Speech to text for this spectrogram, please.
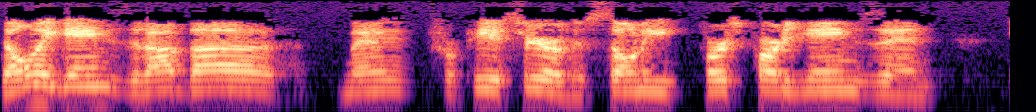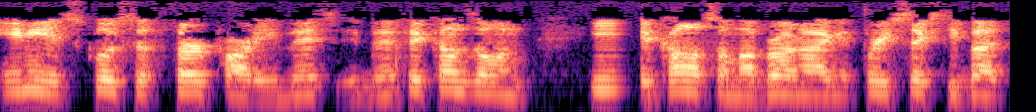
the only games that I buy, man, for PS3 are the Sony first party games and any exclusive third party. But if it comes on either console, my brother and I get 360, but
